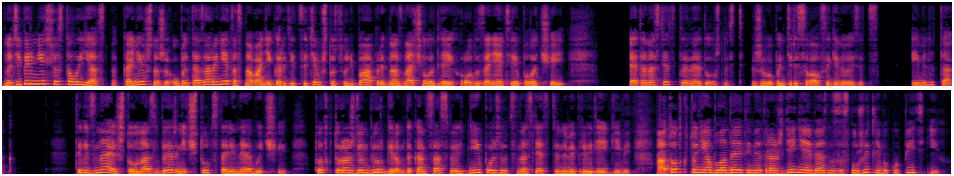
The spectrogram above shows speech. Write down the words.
Но теперь мне все стало ясно. Конечно же, у Бальтазара нет оснований гордиться тем, что судьба предназначила для их рода занятия палачей. Это наследственная должность, — живо поинтересовался генуэзец. Именно так. Ты ведь знаешь, что у нас в Берне чтут старинные обычаи. Тот, кто рожден бюргером, до конца своих дней пользуется наследственными привилегиями, а тот, кто не обладает ими от рождения, обязан заслужить либо купить их.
